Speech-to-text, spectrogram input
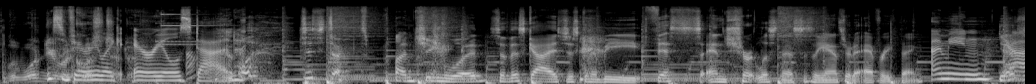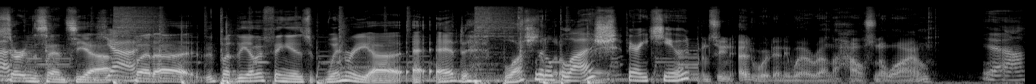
The wood you It's very like. Ariel's dad. just starts punching wood. So this guy is just gonna be fists and shirtlessness is the answer to everything. I mean, In a yeah. certain sense, yeah. Yeah. But uh, but the other thing is, Winry, uh, Ed blushed. a Little little blush. Very cute. Haven't seen Edward anywhere around the house in a while. Yeah.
